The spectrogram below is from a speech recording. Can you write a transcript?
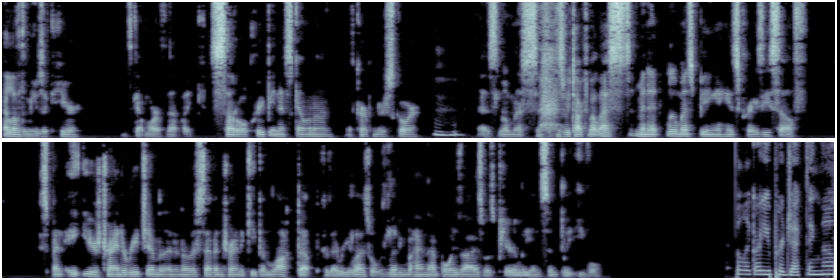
I love the music here. It's got more of that, like, subtle creepiness going on with Carpenter's score. hmm As Loomis, as we talked about last minute, Loomis being his crazy self. Spent eight years trying to reach him and then another seven trying to keep him locked up because I realized what was living behind that boy's eyes was purely and simply evil. But like, are you projecting though?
